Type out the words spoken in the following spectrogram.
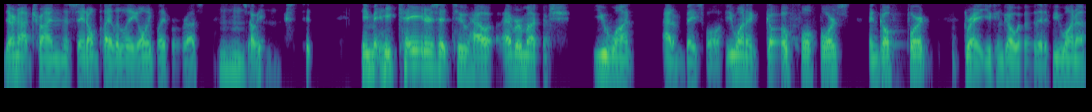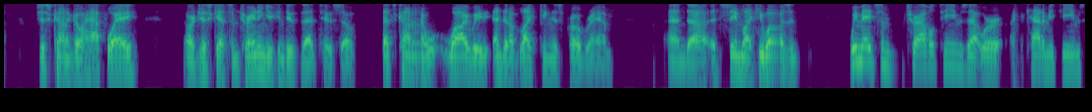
they're not trying to say don't play little league, only play for us. hmm So he he he caters it to however much you want out of baseball. If you want to go full force and go for it, great, you can go with it. If you want to just kind of go halfway or just get some training, you can do that too. So that's kind of why we ended up liking this program. And uh, it seemed like he wasn't. We made some travel teams that were academy teams,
